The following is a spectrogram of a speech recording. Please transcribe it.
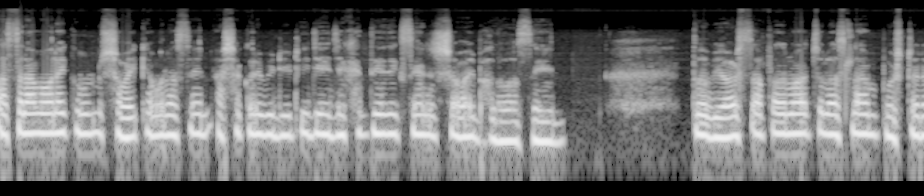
আসসালামু আলাইকুম, সবাই কেমন আছেন? আশা করি ভিডিওটি যে যেখান থেকে দেখছেন সবাই ভালো আছেন। তো ভিউয়ার্স, আপনাদের মাঝে চলে আসলাম পোস্টার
